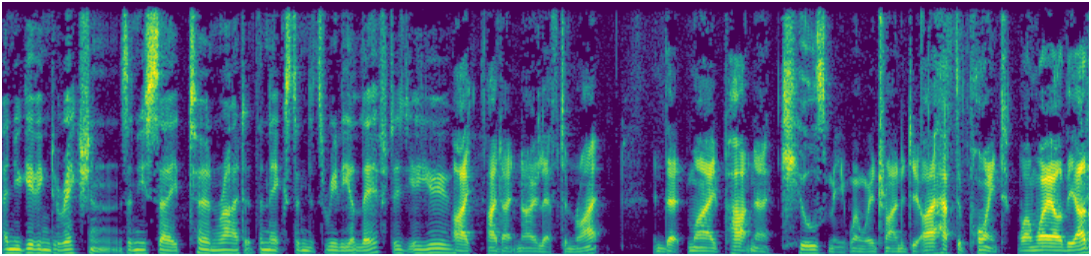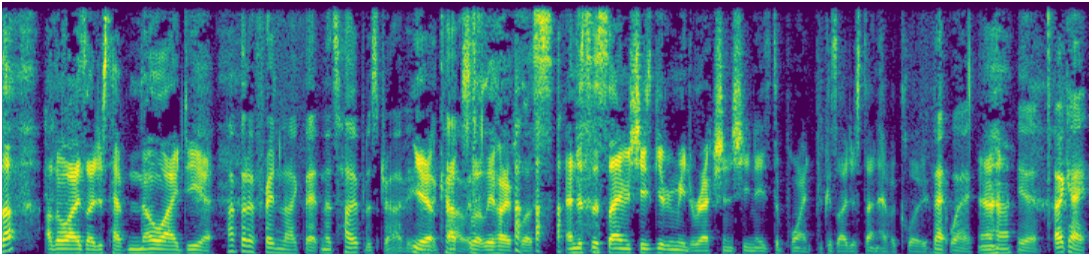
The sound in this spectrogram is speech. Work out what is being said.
and you're giving directions and you say turn right at the next and it's really a left, are you. I, I don't know left and right. And that my partner kills me when we're trying to do. I have to point one way or the other, otherwise I just have no idea. I've got a friend like that, and it's hopeless driving. in Yeah, the car with- absolutely hopeless. and it's the same as she's giving me directions. She needs to point because I just don't have a clue. That way. Uh-huh. Yeah. Okay.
